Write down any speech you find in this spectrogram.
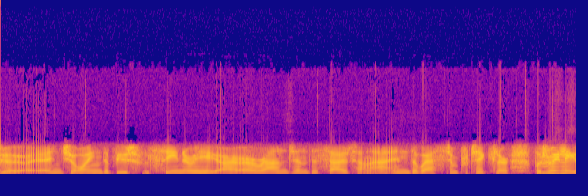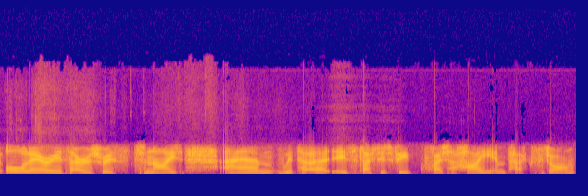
uh, enjoying the beautiful scenery around in the south and uh, in the west in particular. But really, all areas are at risk tonight. Um, with uh, it's likely to be quite a high impact storm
